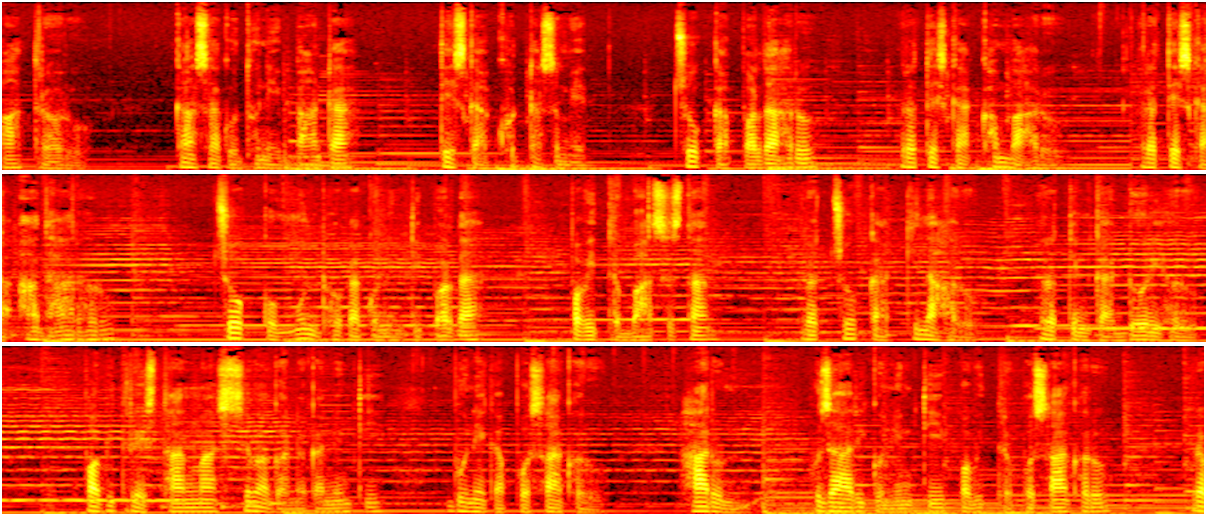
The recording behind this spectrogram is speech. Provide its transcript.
पात्रहरू काँसाको धुने बाटा त्यसका खुट्टा समेत चोकका पर्दाहरू र त्यसका खम्बाहरू र त्यसका आधारहरू चोकको मूल ढोकाको निम्ति पर्दा पवित्र वासस्थान र चोकका किलाहरू र तिनका डोरीहरू पवित्र स्थानमा सेवा गर्नका निम्ति बुनेका पोसाकहरू हारुन पुजारीको निम्ति पवित्र पोसाकहरू र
